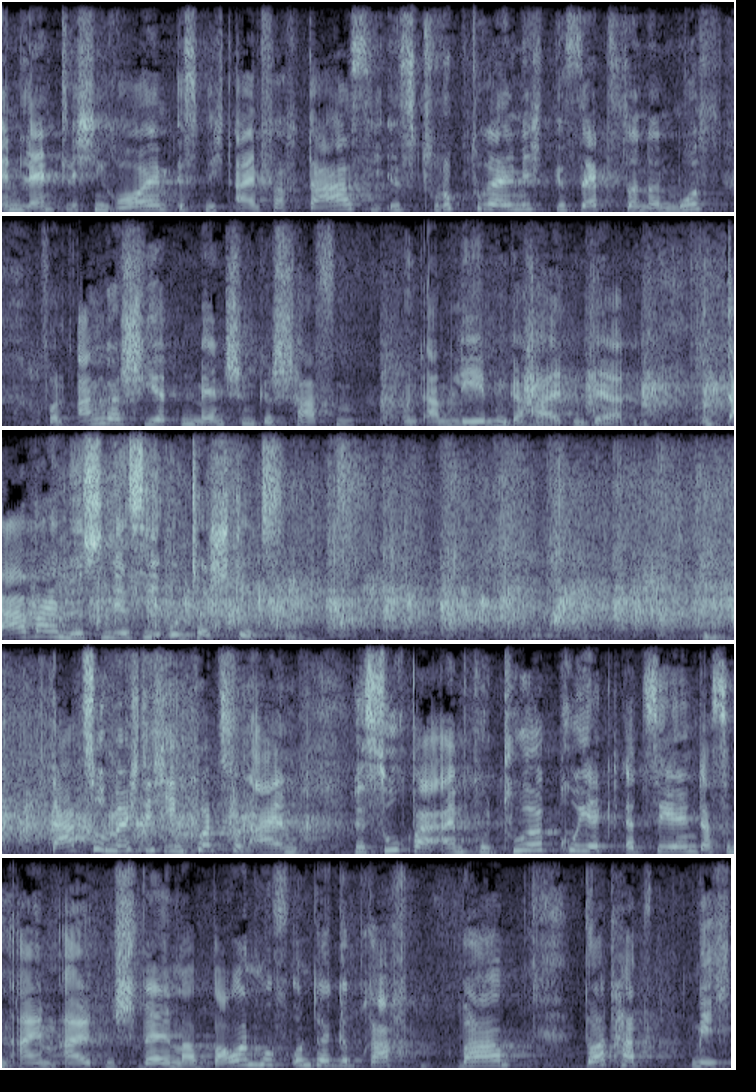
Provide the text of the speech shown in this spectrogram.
in ländlichen Räumen ist nicht einfach da. Sie ist strukturell nicht gesetzt, sondern muss von engagierten Menschen geschaffen und am Leben gehalten werden. Und dabei müssen wir sie unterstützen. Dazu möchte ich Ihnen kurz von einem Besuch bei einem Kulturprojekt erzählen, das in einem alten Schwelmer Bauernhof untergebracht war. Dort hat mich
